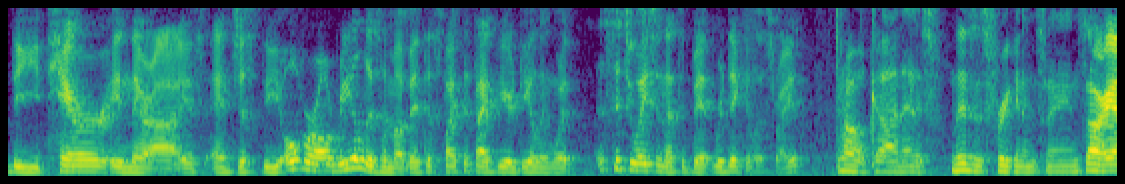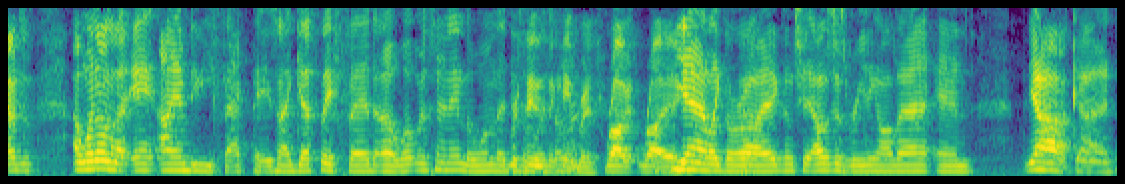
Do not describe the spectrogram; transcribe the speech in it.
The terror in their eyes and just the overall realism of it, despite the fact that you're dealing with a situation that's a bit ridiculous, right? Oh god, that is this is freaking insane. Sorry, I just I went onto the IMDb fact page and I guess they fed uh, what was her name, the woman that did Mercedes the voiceover? Cambridge, raw, raw eggs. Yeah, like the raw Yeah. eggs and shit. I was just reading all that and yeah, god,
